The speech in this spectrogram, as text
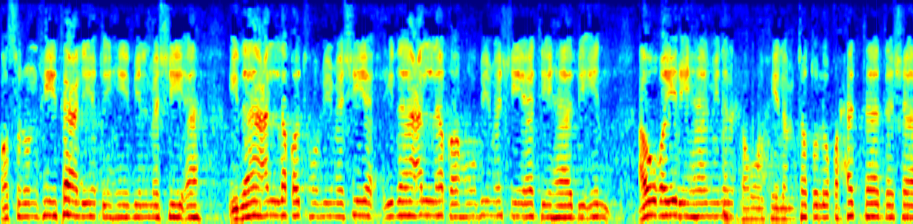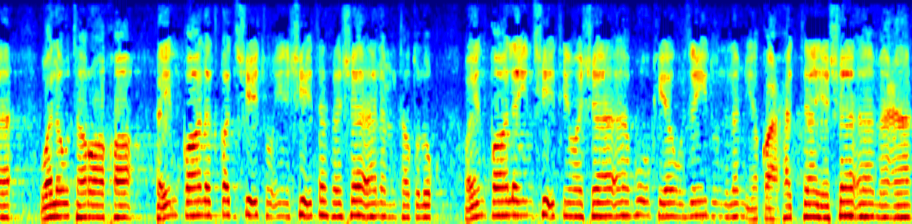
فصل في تعليقه بالمشيئة. إذا علقته بمشيئة إذا علقه بمشيئتها بإن أو غيرها من الحروف لم تطلق حتى تشاء ولو تراخى. فإن قالت قد شئت إن شئت فشاء لم تطلق. وإن قال إن شئت وشاء أبوك أو زيد لم يقع حتى يشاء معا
